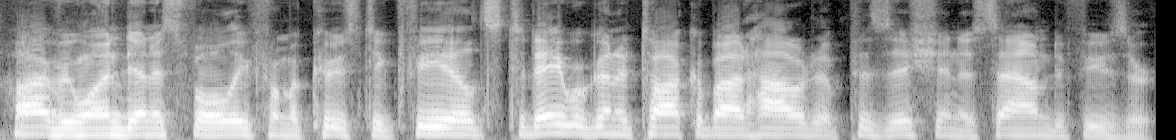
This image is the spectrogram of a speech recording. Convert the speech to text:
Hi everyone, Dennis Foley from Acoustic Fields. Today we're going to talk about how to position a sound diffuser.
